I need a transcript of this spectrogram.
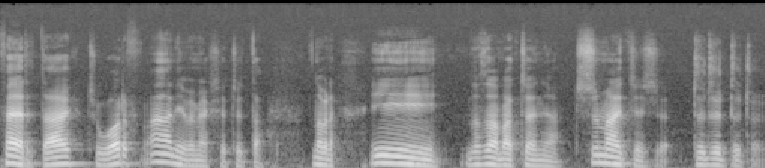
Fair, tak? Czy War? A nie wiem jak się czyta. Dobra. I do zobaczenia. Trzymajcie się. Czy, czy, czy, czy.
